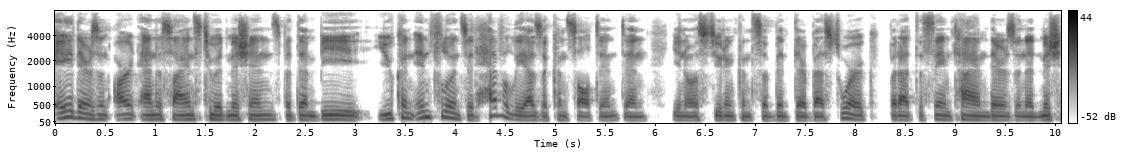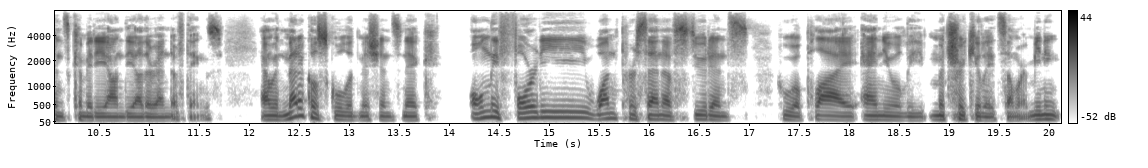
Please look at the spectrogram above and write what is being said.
A, there's an art and a science to admissions, but then B, you can influence it heavily as a consultant and, you know, a student can submit their best work, but at the same time, there's an admissions committee on the other end of things. And with medical school admissions, Nick, only 41% of students who apply annually matriculate somewhere, meaning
